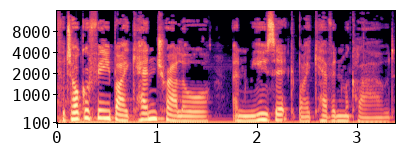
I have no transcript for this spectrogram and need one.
photography by Ken Trelaw, and music by Kevin MacLeod.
